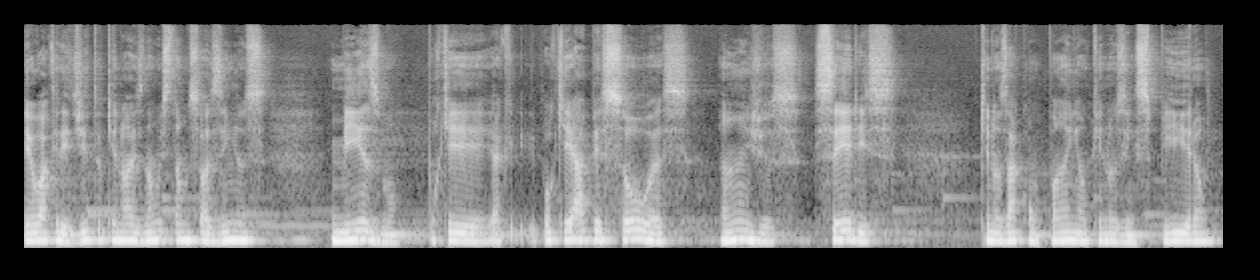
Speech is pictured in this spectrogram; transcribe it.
Eu acredito que nós não estamos sozinhos mesmo, porque, porque há pessoas, anjos, seres que nos acompanham, que nos inspiram.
